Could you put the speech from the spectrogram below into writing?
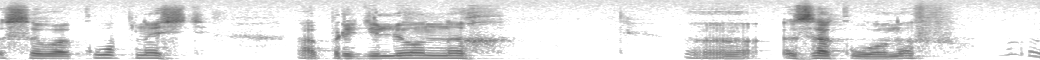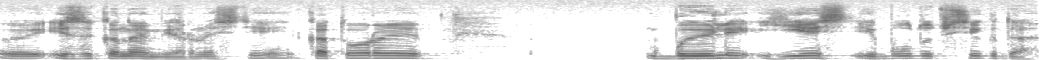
совокупность определенных законов, и закономерностей, которые были, есть и будут всегда.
